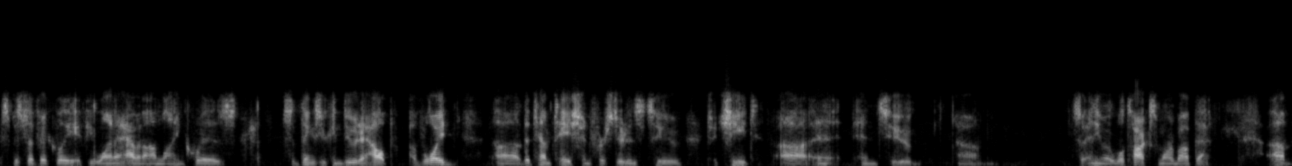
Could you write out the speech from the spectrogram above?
specifically if you want to have an online quiz, some things you can do to help avoid uh, the temptation for students to to cheat uh, and, and, to um, so anyway, we'll talk some more about that. Um,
